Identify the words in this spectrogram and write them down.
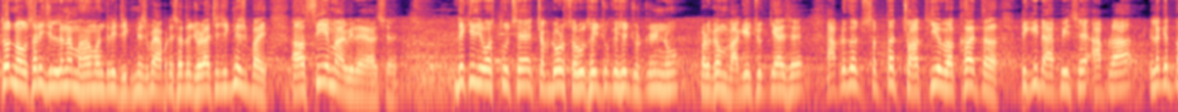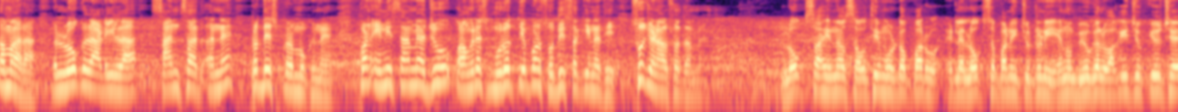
તો નવસારી જિલ્લાના મહામંત્રી જિગ્નેશભાઈ આપણી સાથે જોડાયા છે. જિગ્નેશભાઈ સીએમ આવી રહ્યા છે. દેખીતી વસ્તુ છે, ચકડોળ શરૂ થઈ ચૂકી છે ચૂંટણીનું. પડઘમ વાગી ચૂક્યા છે. આપણે તો સતત ચોથી વખત ટિકિટ આપી છે આપણા, એટલે કે તમારા, લોકલાડીલા સાંસદ અને પ્રદેશ પ્રમુખને. પણ એની સામે હજુ કોંગ્રેસ મૂર્તિઓ પણ શોધી શકી નથી. શું જણાવશો તમે? લોકશાહીનો સૌથી મોટો પર્વ એટલે લોકસભાની ચૂંટણી. એનું બ્યુગલ વાગી ચૂક્યું છે.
